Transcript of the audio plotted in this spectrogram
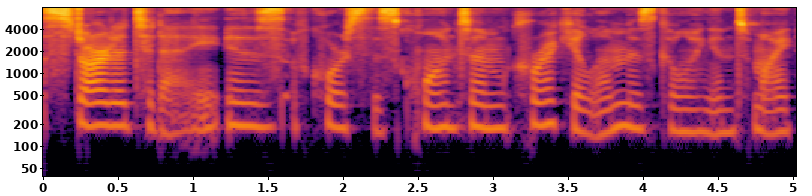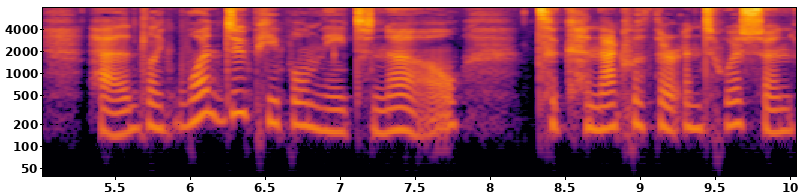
started today is, of course, this quantum curriculum is going into my head. Like, what do people need to know to connect with their intuition,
